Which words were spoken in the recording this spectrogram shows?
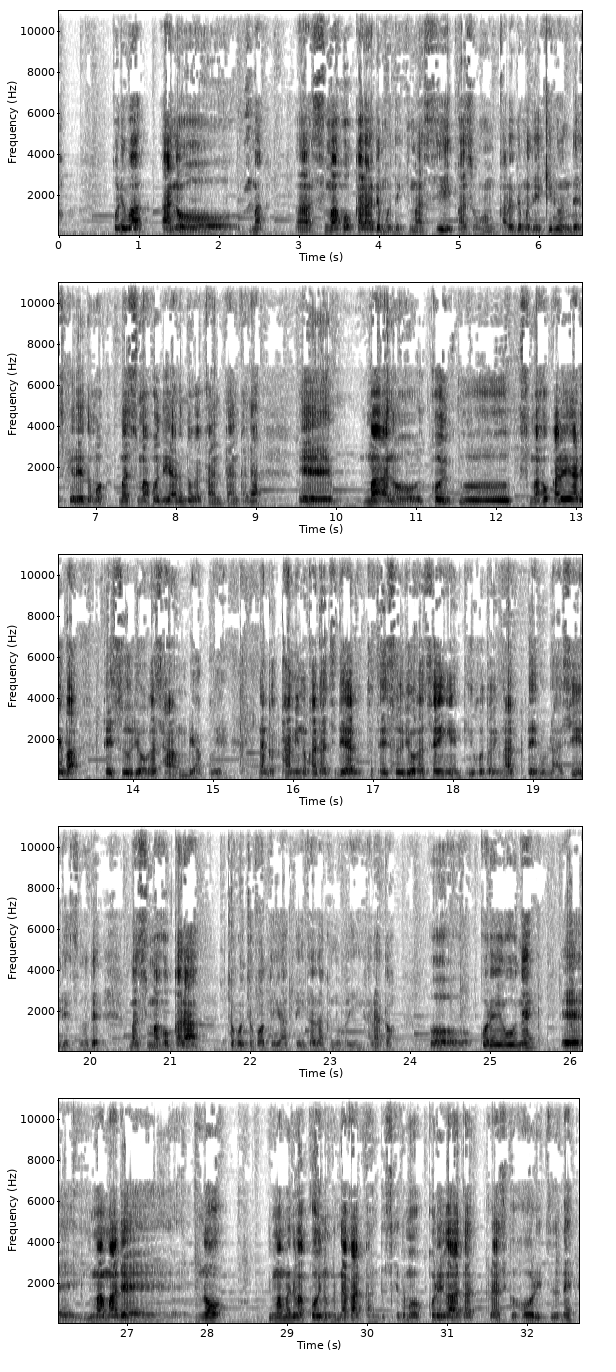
これはあの、まあスマホからでもできますしパソコンからでもできるんですけれども、まあ、スマホでやるのが簡単かな、えー、まああのこういうスマホからやれば手数料が300円なんか紙の形でやると手数料が1000円ということになってるらしいですので、まあ、スマホからちょこちょこっとやっていただくのがいいかなと。これをね、えー、今までの今まではこういうのがなかったんですけどもこれが新しく法律でね、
